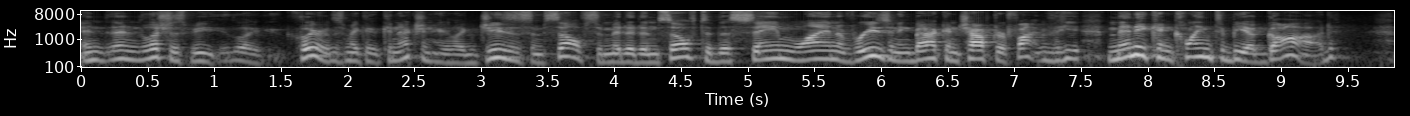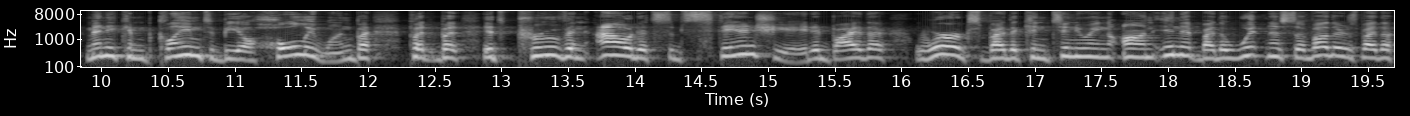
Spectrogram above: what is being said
And then let's just be like clear, let's make a connection here. Like Jesus himself submitted himself to the same line of reasoning back in chapter 5. He, many can claim to be a God, Many can claim to be a holy one, but, but, but it's proven out, it's substantiated by the works, by the continuing on in it, by the witness of others, by the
